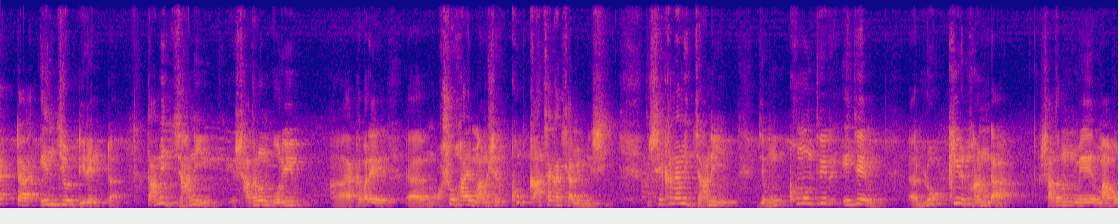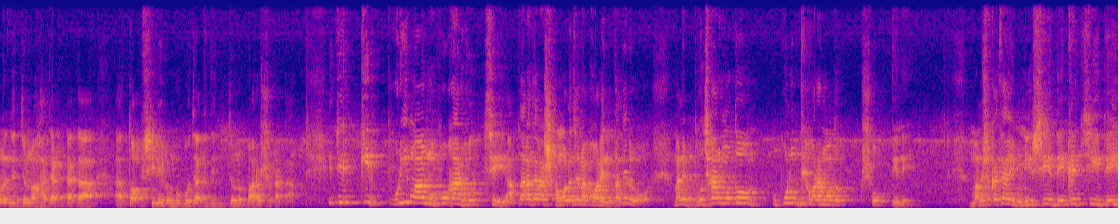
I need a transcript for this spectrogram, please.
একটা এনজিওর ডিরেক্টর। তা আমি জানি সাধারণ গরিব একেবারে অসহায় মানুষের খুব কাছাকাছি আমি মিশি। তো সেখানে আমি জানি যে মুখ্যমন্ত্রীর এই যে লক্ষ্মীর ভাণ্ডার, সাধারণ মেয়ে, মা বোনেদের জন্য হাজার টাকা তফসিলি এবং উপজাতিদের জন্য বারোশো টাকা। এই যে কী পরিমাণ উপকার হচ্ছে, আপনারা যারা সমালোচনা করেন তাদের মানে বোঝার মতো, উপলব্ধি করার মতো শক্তি নেই। মানুষের কাছে আমি মিশিয়ে দেখেছি যে এই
